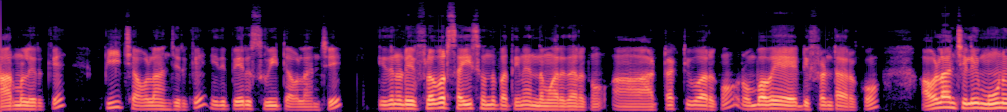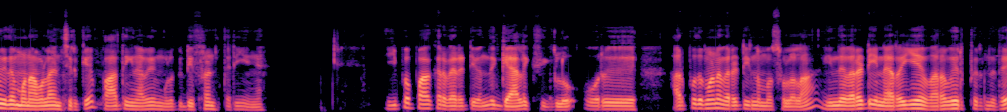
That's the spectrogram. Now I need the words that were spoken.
நார்மல் இருக்குது பீச் அவலாஞ்சி இருக்குது இது பேர் ஸ்வீட் அவலாஞ்சி இதனுடைய ஃப்ளவர் சைஸ் வந்து பார்த்திங்கன்னா இந்த மாதிரி தான் இருக்கும். அட்ராக்டிவாக இருக்கும். ரொம்பவே டிஃப்ரெண்ட்டாக இருக்கும். அவலாஞ்சிலே மூணு விதமான அவலாஞ்சி இருக்குது பார்த்தீங்கன்னாவே உங்களுக்கு டிஃப்ரெண்ட் தெரியுங்க. இப்போ பார்க்குற வெரைட்டி வந்து கேலக்ஸி க்ளோ ஒரு அற்புதமான வெரைட்டின்னு நம்ம சொல்லலாம். இந்த வெரைட்டி நிறைய வரவேற்பு இருந்தது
